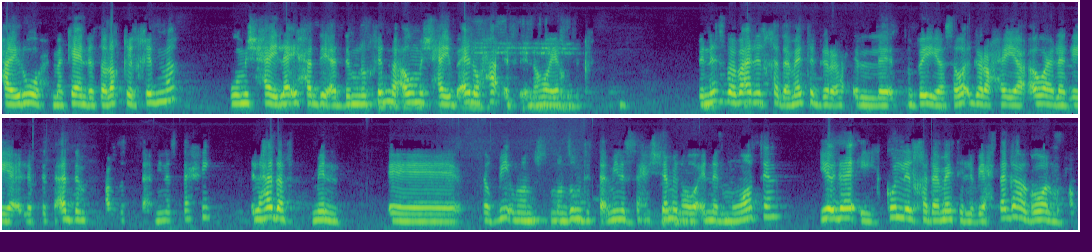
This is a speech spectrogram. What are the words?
هيروح مكان لتلقي الخدمة ومش هيلاقي حد يقدم له الخدمة أو مش هيبقى له حق في إن هو ياخد الخدمة. بالنسبة بقى للخدمات الطبية سواء جراحية أو علاجية اللي بتتقدم في محافظات التأمين الصحي الهدف من آه، تطبيق منظ- منظومة التأمين الصحي الشامل هو إن المواطن يلاقي كل الخدمات اللي بيحتاجها جوه المحافظة.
